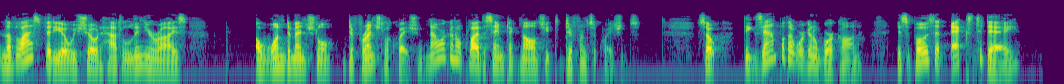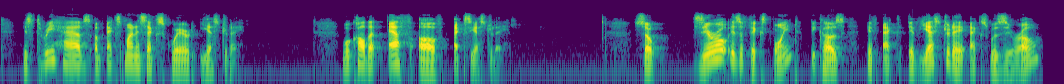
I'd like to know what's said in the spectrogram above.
In the last video, we showed how to linearize a one-dimensional differential equation. Now we're going to apply the same technology to difference equations. So the example that we're going to work on is suppose that x today is 3 halves of x minus x squared yesterday. We'll call that f of x yesterday. So 0 is a fixed point because if, x, if yesterday x was 0,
